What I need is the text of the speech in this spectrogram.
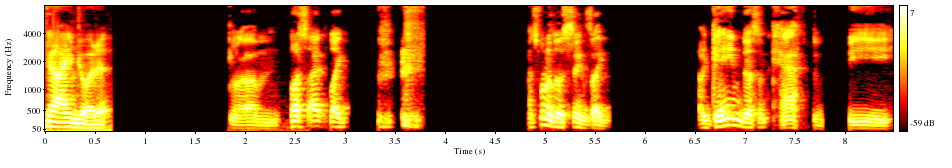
Yeah, I enjoyed it. Um, plus, I like. it's one of those things like a game doesn't have to be.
